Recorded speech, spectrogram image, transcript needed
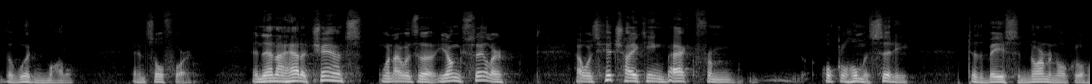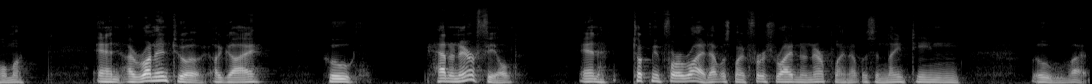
the wooden model, and so forth. And then I had a chance when I was a young sailor. I was hitchhiking back from Oklahoma City to the base in Norman, Oklahoma, and I run into a, a guy who had an airfield and took me for a ride. That was my first ride in an airplane. That was in 19, ooh, what,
